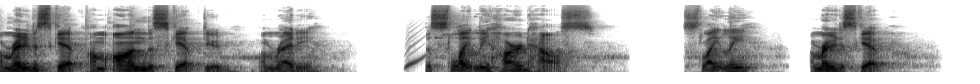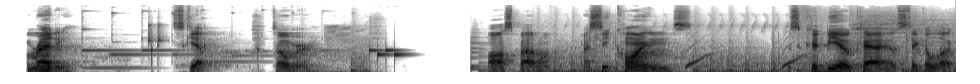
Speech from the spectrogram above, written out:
I'm ready to skip. I'm on the skip, dude. I'm ready. The slightly hard house. Slightly? I'm ready to skip. I'm ready. Skip. It's over. Boss battle. I see coins. This could be okay. Let's take a look.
